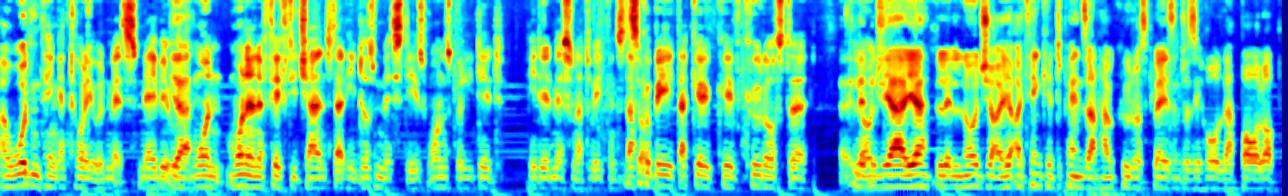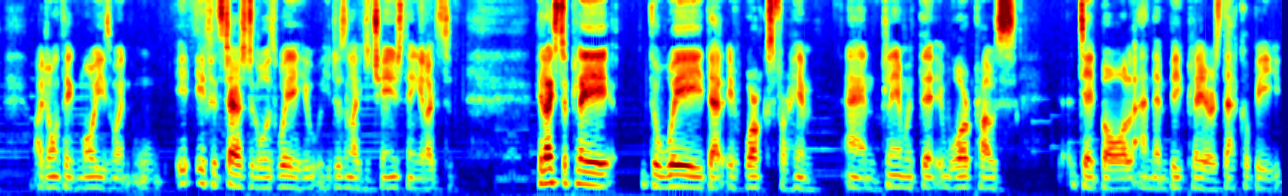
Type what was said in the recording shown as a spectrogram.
I wouldn't think Antonio would miss. Maybe it Yeah. was one one in a fifty chance that he does miss these ones, but he did he did miss one at the weekend. So that So- could be that could give Kudus to little, nudge. yeah, yeah, a little nudge. I, I think it depends on how Kudus plays and does he hold that ball up. I don't think Moyes went. If it starts to go his way, he, he doesn't like to change things. He likes to he likes to play the way that it works for him. And playing with the Ward Prowse dead ball and then big players, that could be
